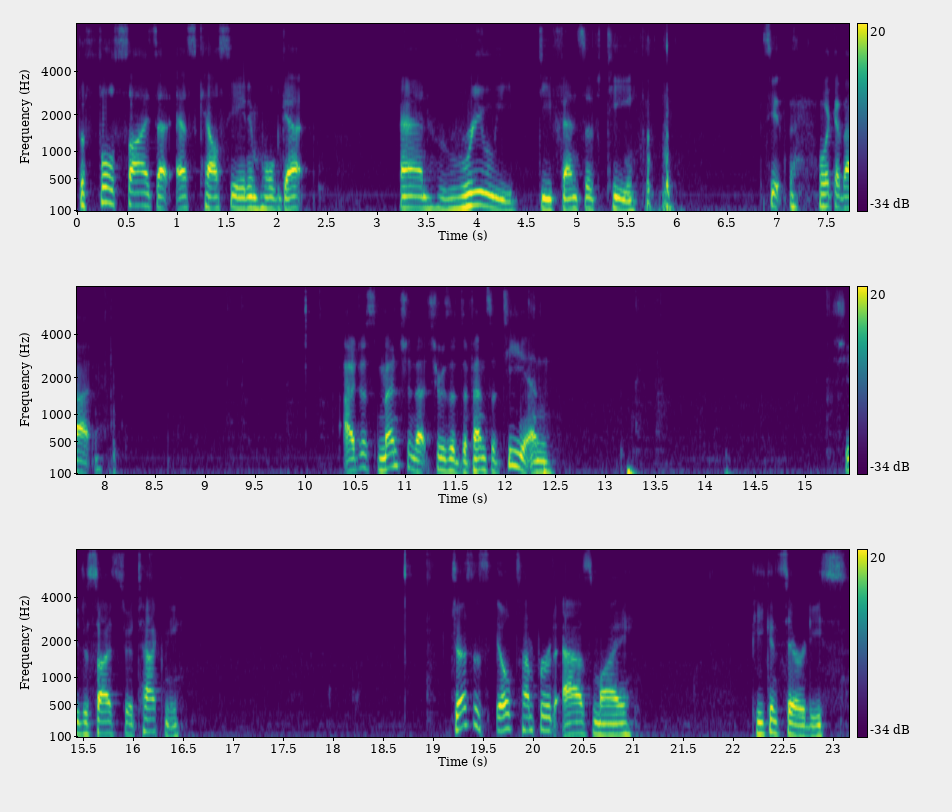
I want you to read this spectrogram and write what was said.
the full size that S. calceatum will get. And really defensive T. See, look at that. I just mentioned that she was a defensive T and she decides to attack me. Just as ill-tempered as my P. Canceroides.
